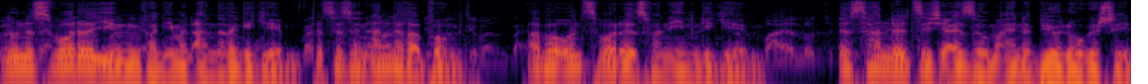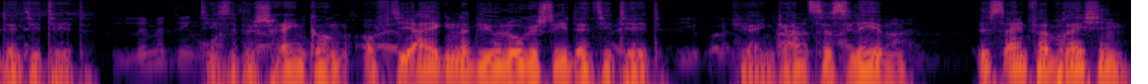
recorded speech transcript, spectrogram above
Nun, es wurde ihnen von jemand anderem gegeben. Das ist ein anderer Punkt. Aber uns wurde es von ihnen gegeben. Es handelt sich also um eine biologische Identität. Diese Beschränkung auf die eigene biologische Identität für ein ganzes Leben ist ein Verbrechen.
